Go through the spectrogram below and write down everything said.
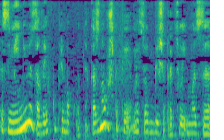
змінюю заливку прямокутника. Знову ж таки, ми сьогодні більше працюємо з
